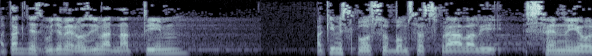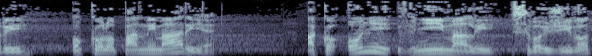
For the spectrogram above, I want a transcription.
A tak dnes budeme rozímať nad tým, akým spôsobom sa správali seniory okolo Panny Márie. Ako oni vnímali svoj život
